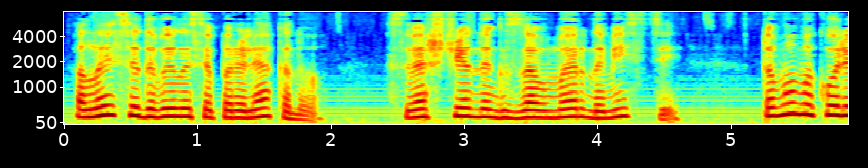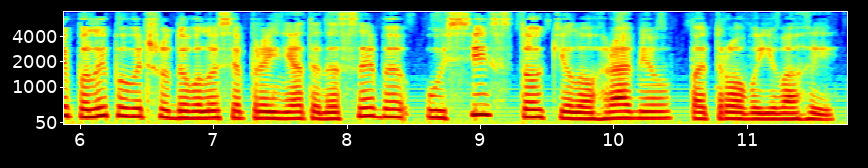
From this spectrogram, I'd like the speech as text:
Леся дивилася перелякано, священник завмер на місці, тому Миколі Пилиповичу довелося прийняти на себе усі 100 кілограмів Петрової ваги.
